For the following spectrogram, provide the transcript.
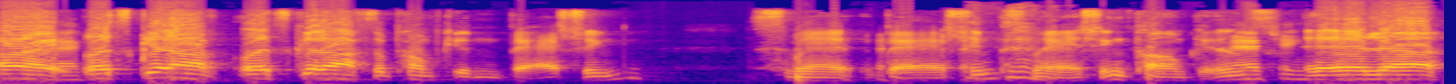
all right. Back- Let's get off. Let's get off the pumpkin bashing, sma- bashing, smashing pumpkins. Smashing and uh,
